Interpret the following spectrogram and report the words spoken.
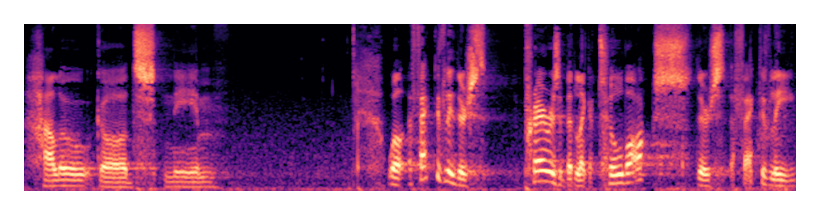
hallow God's name? Well, effectively, there's prayer is a bit like a toolbox. There's effectively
